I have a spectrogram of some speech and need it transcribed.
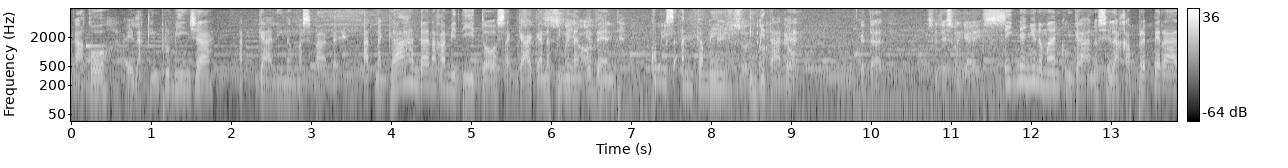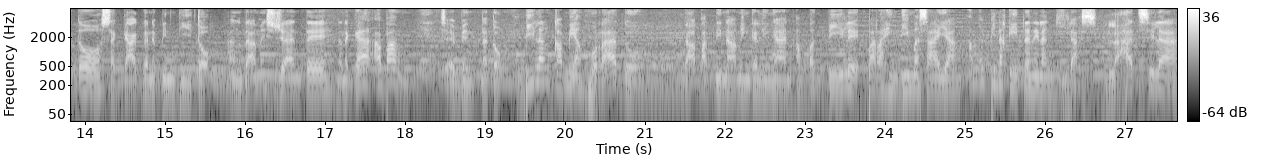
na ako ay laking probinsya at galing ng Masbate. At naghahanda na kami dito sa gaganapin nilang event kung saan kami imbitado. At that. So this one guys. Tignan nyo naman kung gaano sila kapreparado sa gaganapin dito. Ang daming estudyante na nag-aabang sa event na to. Bilang kami ang hurado, dapat din naming galingan ang pagpili para hindi masayang ang ipinakita nilang gilas. Lahat sila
